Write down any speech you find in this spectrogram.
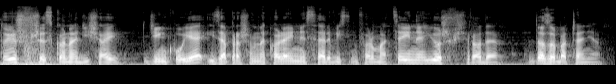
To już wszystko na dzisiaj. Dziękuję i zapraszam na kolejny serwis informacyjny już w środę. Do zobaczenia.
